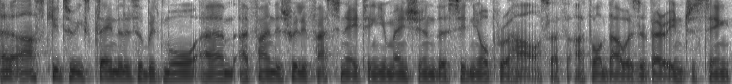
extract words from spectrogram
uh, ask you to explain a little bit more. Um, I find this really fascinating. You mentioned the Sydney Opera House. I, th- I thought that was a very interesting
